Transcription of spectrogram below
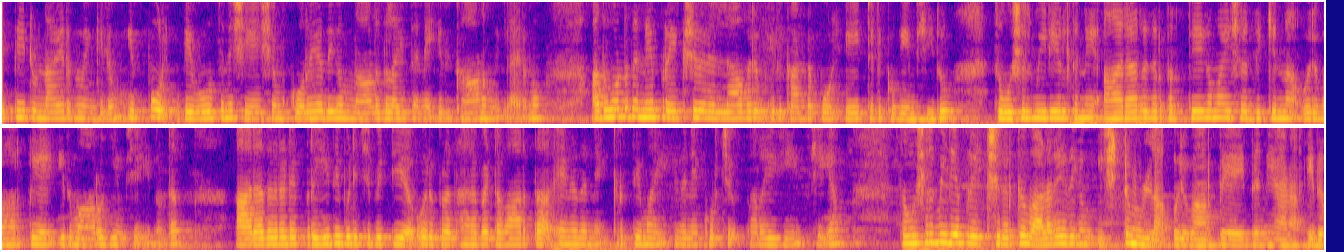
എത്തിയിട്ടുണ്ടായിരുന്നുവെങ്കിലും ഇപ്പോൾ ഡിവോഴ്സിന് ശേഷം കുറേയധികം നാളുകളായി തന്നെ ഇത് കാണുന്നില്ലായിരുന്നു. അതുകൊണ്ട് തന്നെ പ്രേക്ഷകരെല്ലാവരും ഇത് കണ്ടപ്പോൾ ഏറ്റെടുക്കുകയും ചെയ്തു. സോഷ്യൽ മീഡിയയിൽ തന്നെ ആരാധകർ പ്രത്യേകമായി ശ്രദ്ധിക്കുന്ന ഒരു വാർത്തയായി ഇത് മാറുകയും ചെയ്യുന്നുണ്ട്. ആരാധകരുടെ പ്രീതി പിടിച്ചു പറ്റിയ ഒരു പ്രധാനപ്പെട്ട വാർത്ത എന്ന് തന്നെ കൃത്യമായി ഇതിനെക്കുറിച്ച് പറയുകയും ചെയ്യാം. സോഷ്യൽ മീഡിയ പ്രേക്ഷകർക്ക് വളരെയധികം ഇഷ്ടമുള്ള ഒരു വാർത്തയായി തന്നെയാണ് ഇത്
